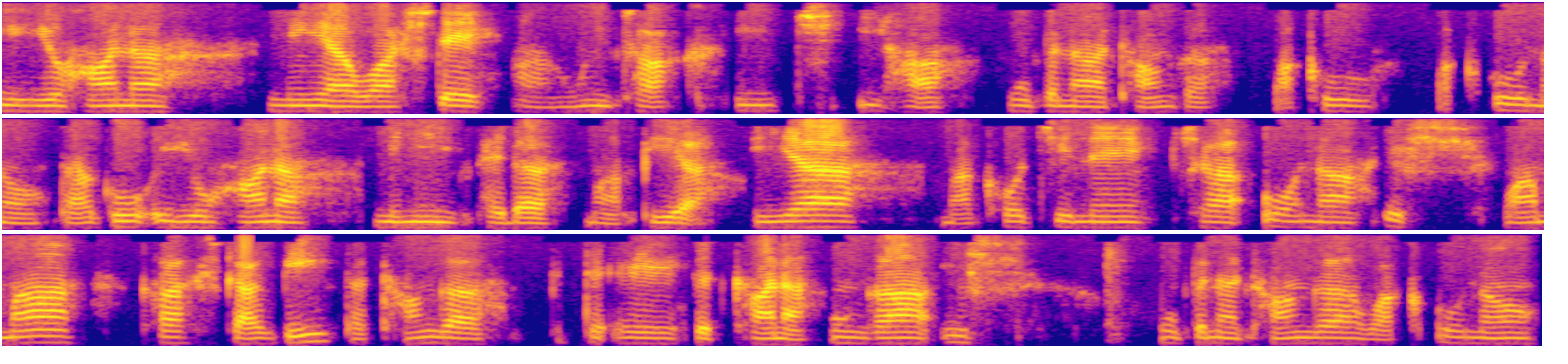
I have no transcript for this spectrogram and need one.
i yohana nia waste uh, wintak ich iha upana tanga waku waku no dagu i yohana mini peda mapia iya makochine cha ona ish wama kashkabi tatanga unga ish upana tanga wak uno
